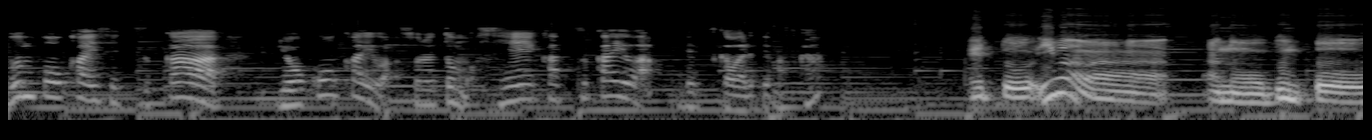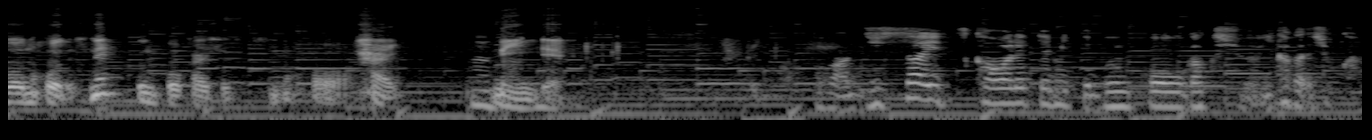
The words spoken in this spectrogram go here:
文法解説か旅行会話それとも生活会話で使われてますか？えっと、今は、あの、文法の方ですね。文法解説の方、はい。メインで。実際使われてみて文法学習いかがでしょうか？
